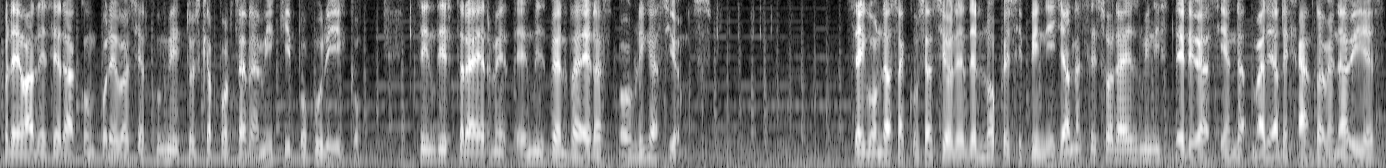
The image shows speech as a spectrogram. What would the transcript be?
prevalecerá con pruebas y argumentos que aportará mi equipo jurídico sin distraerme en mis verdaderas obligaciones. Según las acusaciones de López y Pinilla, la asesora del Ministerio de Hacienda, María Alejandra Benavides,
